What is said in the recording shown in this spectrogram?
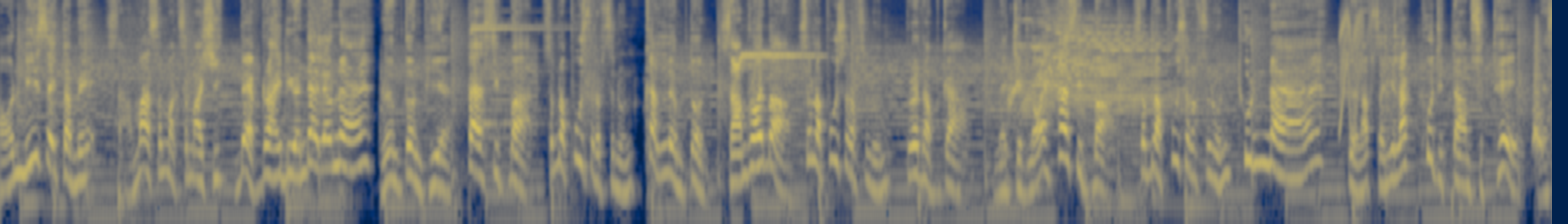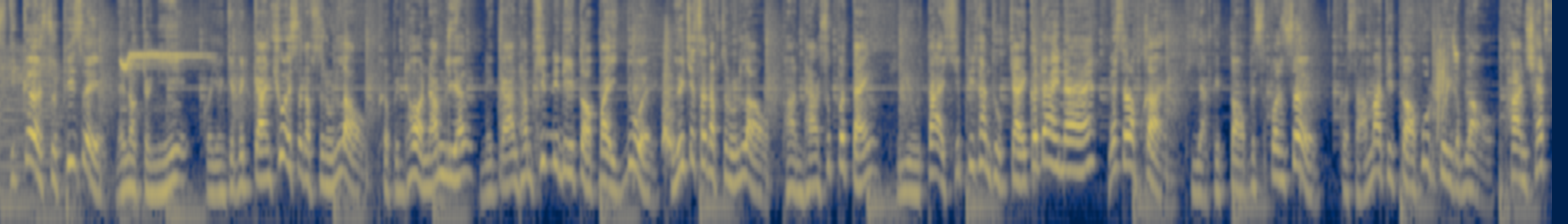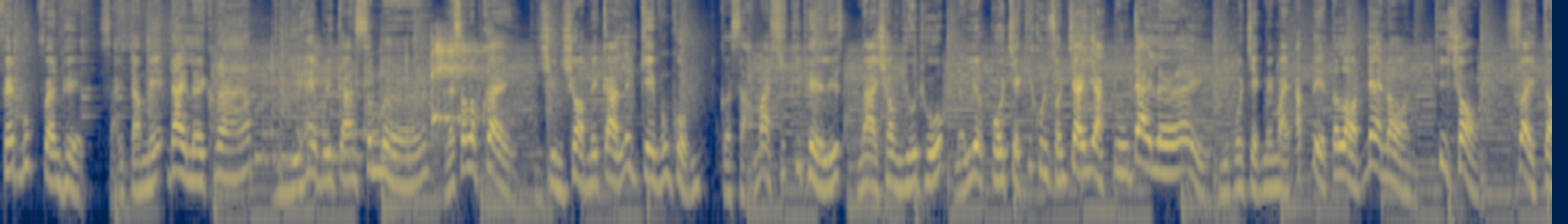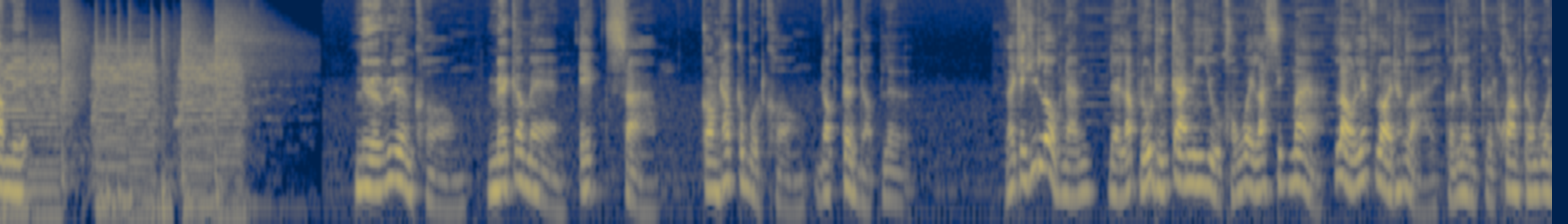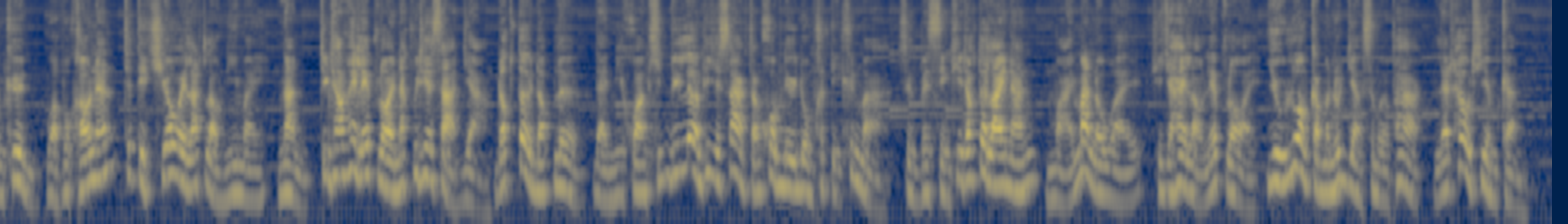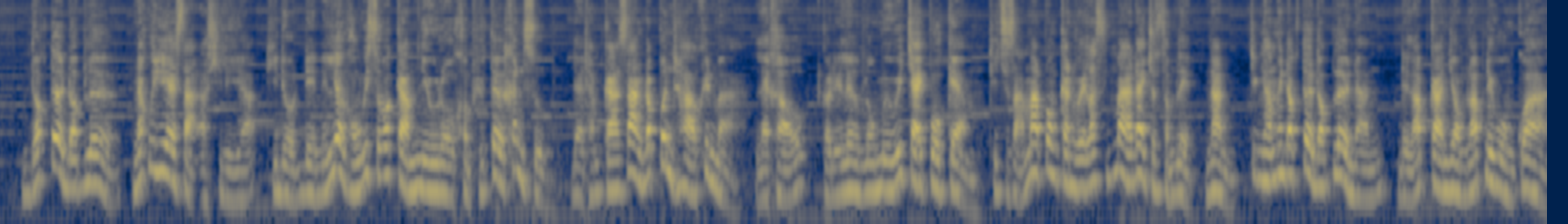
ตอนนี้ไซตามะสามารถสมัครสมาชิกแบบรายเดือนได้แล้วนะ เริ่มต้นเพียง 80 บาทสำหรับผู้สนับสนุนขั้นเริ่มต้น 300 บาทสำหรับผู้สนับสนุนระดับกลางและ 750 บาทสำหรับผู้สนับสนุนทุนหนาเพื่อรับสัญลักษณ์ผู้ติดตามสุดเท่และสติกเกอร์สุดพิเศษ และนอกจากนี้ก็ยังจะเป็นการช่วยสนับสนุนเราเพื่อเป็นท่อน้ำเลี้ยงในการทำคลิปดีๆต่อไปอีกด้วย หรือจะสนับสนุนเราผ่านทางซุปเปอร์แตงที่อยู่ใต้คลิปที่ท่านถูกใจก็ได้นะ และสำหรับใครที่อยากติดต่อเป็นสปอนเซอร์ ก็สามารถติดต่อพูดคุยกับเรา ผ่านแชท Facebook Fanpage สายตาเมะได้เลยครับยินดีให้บริการเสมอ และสำหรับใครที่ชื่นชอบในการเล่นเกมของผม ก็สามารถคลิกที่เพลย์ลิสต์หน้าช่อง YouTube และเลือกโปรเจกต์ที่คุณสนใจอยากดูได้เลย มีโปรเจกต์ใหม่ๆ อัปเดตตลอดแน่นอนที่ช่องไซตาเมะเนื้อเรื่องของ Mega Man X3 กองทัพกบฏของดรดอปเลอร์ หลังจากที่โลกนั้นได้รับรู้ถึงการมีอยู่ของไวรัสซิกมาเหล่าเลฟลอยทั้งหลาย ก็เริ่มเกิดความกังวลขึ้น ว่าพวกเขานั้นจะติดเชื้อไวรัสเหล่านี้ไหม นั่น จึงทำให้เลฟลอยนักวิทยาศาสตร์อย่างดรดอปเลอร์ได้มีความคิดริเริ่มที่จะสร้างสังคมในอุดมคติขึ้นมา ซึ่งเป็นสิ่งที่ดรไลท์นั้น หมายมั่นเอาไว้ ที่จะให้เหล่าเลฟลอย อยู่ร่วมกับมนุษย์อย่างเสมอภาคและเท่าเทียมกัน ดรดอบเลอร์ นักวิทยาศาสตร์อัจฉริยะ ที่โดดเด่นในเรื่องของวิศวกรรมนิวโรคอมพิวเตอร์ขั้นสูง ได้ทำการสร้างดับเบิลทาวขึ้นมา และเขาก็ได้เริ่มลงมือวิจัยโปรแกรม ที่จะสามารถป้องกันไวรัสซิกมาได้จนสำเร็จ นั่น จึงทำให้ดรดอบเลอร์นั้น ได้รับการยอมรับในวงกว้าง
